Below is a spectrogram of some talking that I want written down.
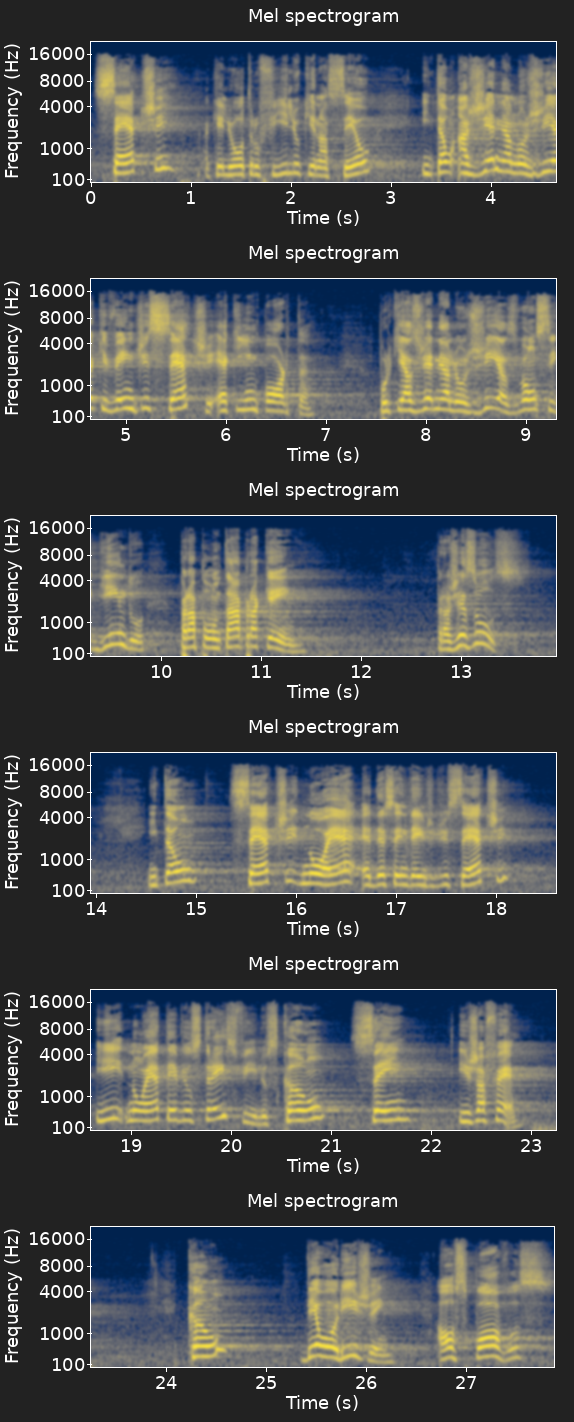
Sete, aquele outro filho que nasceu. Então, a genealogia que vem de Sete é que importa, porque as genealogias vão seguindo para apontar para quem? Para Jesus. Então, Sete, Noé é descendente de Sete, e Noé teve os três filhos: Cão, sem e Jafé. Cão deu origem aos povos,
